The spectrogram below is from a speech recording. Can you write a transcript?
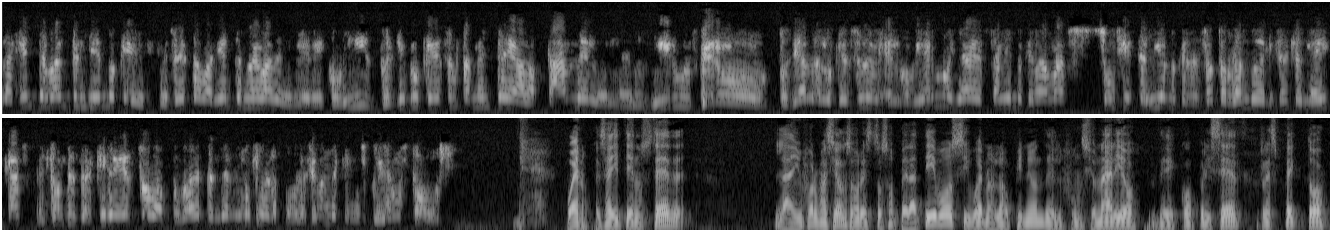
la gente va entendiendo que pues esta variante nueva de, de, de COVID, pues yo creo que es altamente adaptable el, virus, pero pues ya lo que es el, gobierno ya está viendo que nada más son siete días lo que se está otorgando de licencias médicas, entonces aquí de esto pues, va a depender mucho de la población de que nos cuidemos todos. Bueno, pues ahí tiene usted la información sobre estos operativos y bueno, la opinión del funcionario de Coprised respecto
